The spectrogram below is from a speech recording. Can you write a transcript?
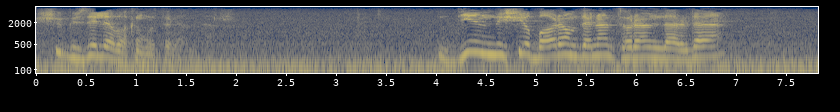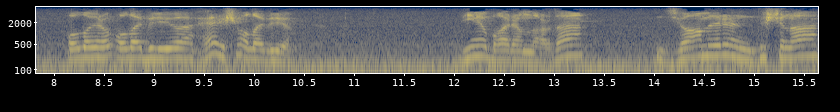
Şu güzelle bakın muhtemelenler. Din dışı bayram denen törenlerde olay, olabiliyor, her şey olabiliyor. Dini bayramlarda camilerin dışına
